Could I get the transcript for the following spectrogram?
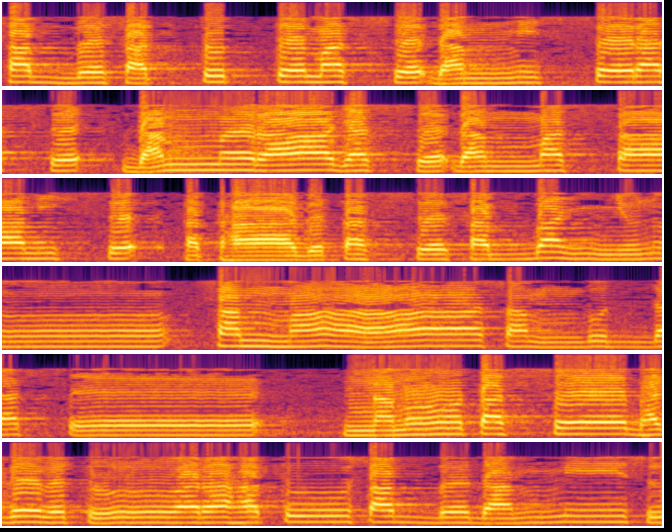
සබ්බ සත්තුත්තමස්ස ධම්මිස්ස රස්ස ධම්ම රාජස්ස ධම්මස්සාමිස්ස තථාගතස්ස සබ්බඤුනෝ සම්මා සම්බුද්දස්ස. නමෝ තස්ස භගවතු අරහතු සබ්බ ධම්මේසු.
